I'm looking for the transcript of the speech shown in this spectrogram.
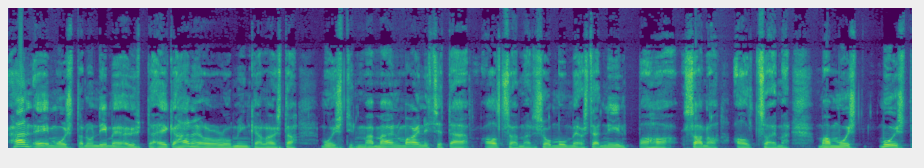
hän ei muistanut nimeä yhtä, eikä hänellä ollut minkäänlaista muistin. Mä, mä en mainitse tämä Alzheimer, se on mun mielestä niin paha sana Alzheimer. Mä muist, muist,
